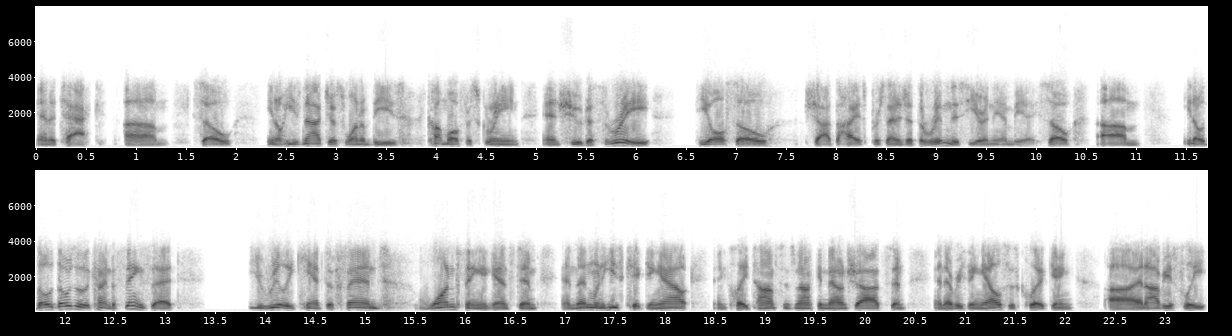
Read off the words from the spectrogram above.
and attack um, so you know he's not just one of these come off a screen and shoot a three he also shot the highest percentage at the rim this year in the NBA so um, you know those those are the kind of things that you really can't defend one thing against him. And then when he's kicking out and Klay Thompson's knocking down shots and, and everything else is clicking, uh, and obviously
